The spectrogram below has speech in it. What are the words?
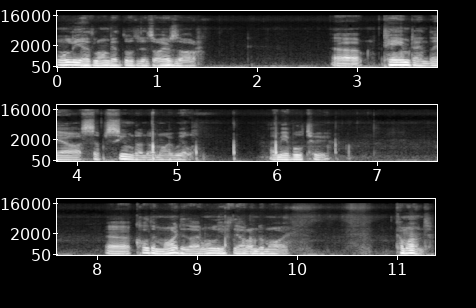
only as long as those desires are uh, tamed and they are subsumed under my will. I'm able to uh, call them my desire only if they are under my command.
